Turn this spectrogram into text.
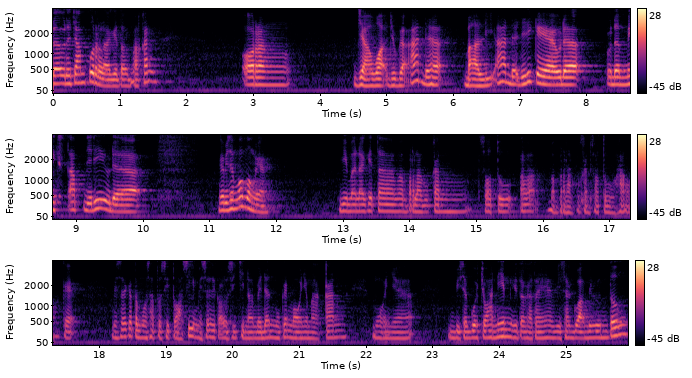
udah udah campur lah gitu. Bahkan orang Jawa juga ada, Bali ada. Jadi kayak udah udah mixed up. Jadi udah nggak bisa ngomong ya. Gimana kita memperlakukan suatu apa memperlakukan suatu hal kayak misalnya ketemu satu situasi misalnya kalau si Cina Medan mungkin maunya makan maunya bisa gue cuanin gitu katanya bisa gue ambil untung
